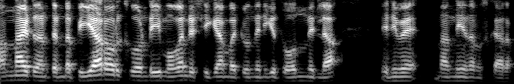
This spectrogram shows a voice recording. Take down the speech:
നന്നായിട്ട് നടത്തേണ്ട പി ആർ വർക്ക് കൊണ്ട് ഈ മുഖം രക്ഷിക്കാൻ പറ്റുമെന്ന് എനിക്ക് തോന്നുന്നില്ല. എനിവേ നന്ദി നമസ്കാരം.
